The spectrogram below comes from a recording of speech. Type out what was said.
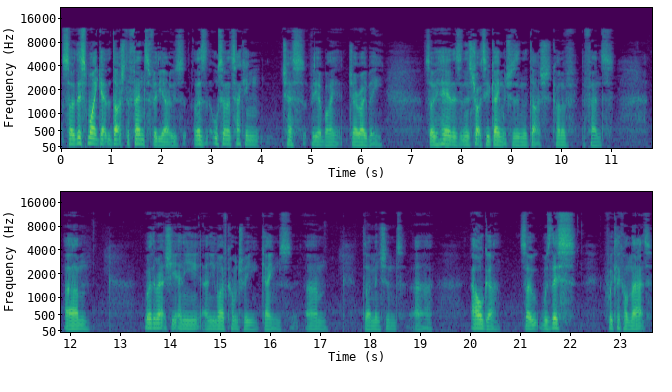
so this might get the Dutch Defence videos. There's also an attacking chess video by Joe Roby. So here there's an instructive game which was in the Dutch kind of defence. Um, were there actually any any live commentary games um, that I mentioned? Uh, Alga. So was this? If we click on that,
